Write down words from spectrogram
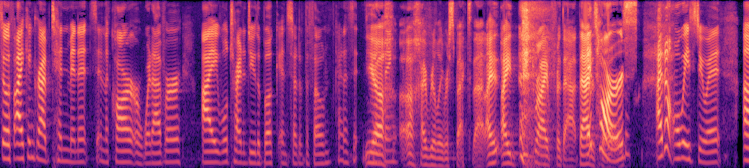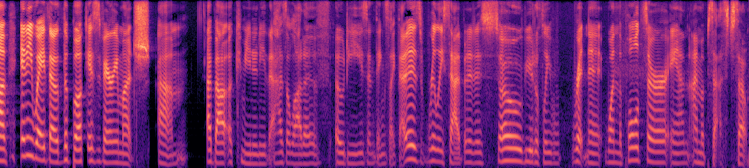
So if I can grab 10 minutes in the car or whatever, I will try to do the book instead of the phone kind of, yeah, thing. Ugh, I really respect that. I, I strive for that. That it's hard. I don't always do it. Um, anyway, though, the book is very much um, about a community that has a lot of ODs and things like that. It is really sad, but it is so beautifully written. It won the Pulitzer, and I'm obsessed. So,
